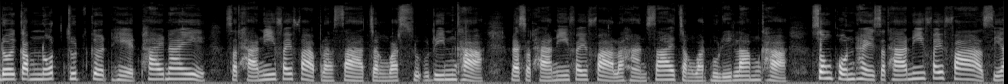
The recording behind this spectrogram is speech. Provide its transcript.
โดยกำหนดจุดเกิดเหตุภายในสถานีไฟฟ้าปราสาทจังหวัดสุรินทร์ค่ะ และสถานีไฟฟ้าละหารทรายจังหวัดบุรีรัมย์ค่ะส่งผลให้สถานีไฟฟ้าเสีย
